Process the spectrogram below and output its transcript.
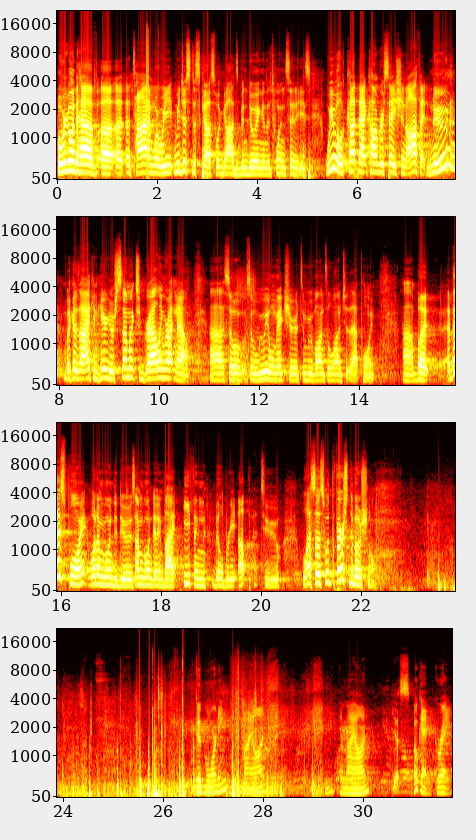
But we're going to have a, a, a, time where we, we just discuss what God's been doing in the Twin Cities. We will cut that conversation off at noon because I can hear your stomachs growling right now. Uh, so, so we will make sure to move on to lunch at that point. Uh, but at this point, what I'm going to do is I'm going to invite Ethan Bilbrey up to bless us with the first devotional. Good morning. Am I on? I on? Yes. Okay, great.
